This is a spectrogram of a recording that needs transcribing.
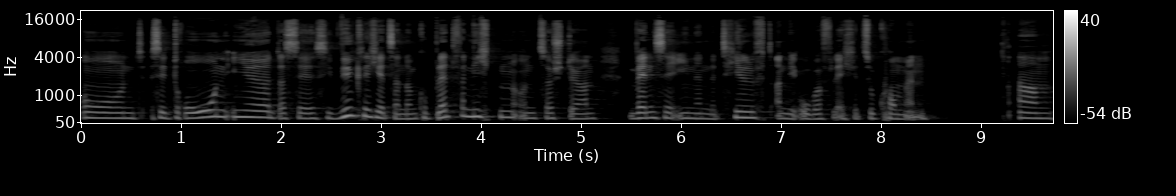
und sie drohen ihr, dass sie sie wirklich jetzt dann komplett vernichten und zerstören, wenn sie ihnen nicht hilft, an die Oberfläche zu kommen. Ähm,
